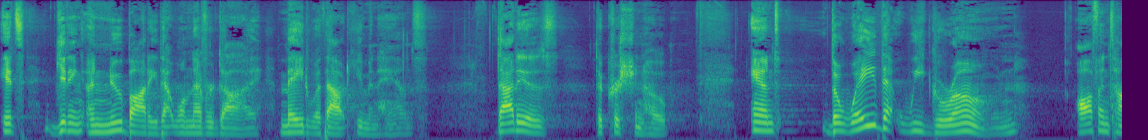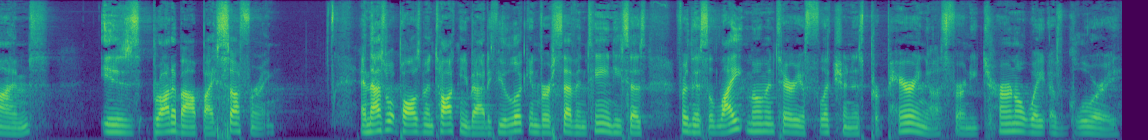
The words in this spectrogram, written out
it's getting a new body that will never die, made without human hands. That is the Christian hope. And the way that we groan, oftentimes, is brought about by suffering. And that's what Paul's been talking about. If you look in verse 17, he says, For this light momentary affliction is preparing us for an eternal weight of glory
